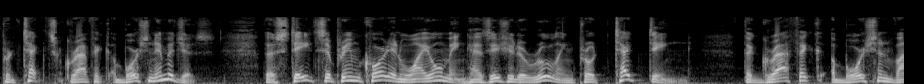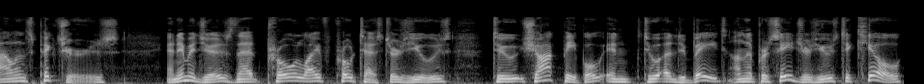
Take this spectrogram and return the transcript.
protects graphic abortion images. The state Supreme Court in Wyoming has issued a ruling protecting the graphic abortion violence pictures and images that pro life protesters use to shock people into a debate on the procedures used to kill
